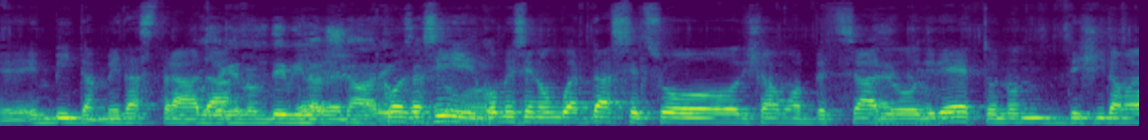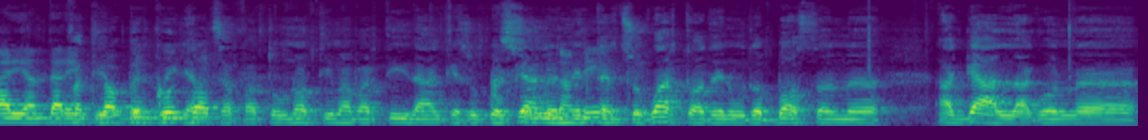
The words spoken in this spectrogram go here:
eh, Embiid a metà strada cosa che non devi eh, lasciare cosa sì, come se non guardasse il suo diciamo, avversario ecco. diretto non decida magari di andare Infatti troppo Robert in Williams ha fatto un'ottima partita anche su quel piano e nel terzo quarto ha tenuto Boston a galla con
